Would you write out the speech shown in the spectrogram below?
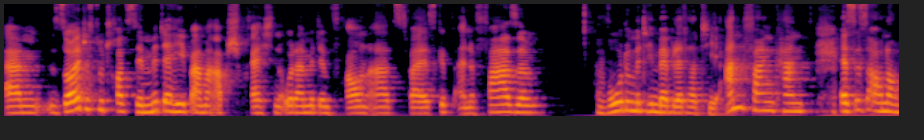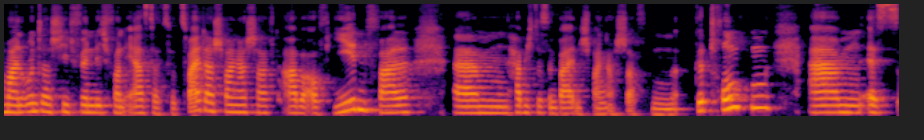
Ähm, solltest du trotzdem mit der Hebamme absprechen oder mit dem Frauenarzt, weil es gibt eine Phase, wo du mit Himbeerblättertee anfangen kannst. Es ist auch nochmal ein Unterschied, finde ich, von erster zu zweiter Schwangerschaft, aber auf jeden Fall ähm, habe ich das in beiden Schwangerschaften getrunken. Ähm, es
